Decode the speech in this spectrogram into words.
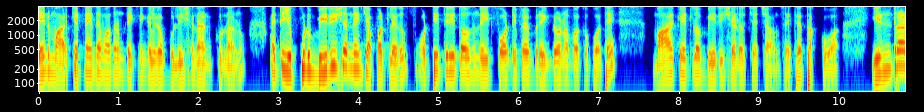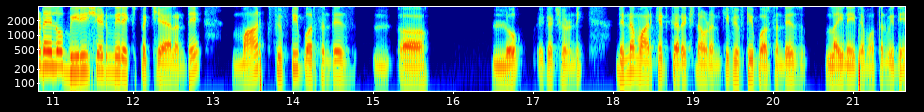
నేను మార్కెట్ అయితే మాత్రం టెక్నికల్గా బులిష్ అని అనుకున్నాను. అయితే ఇప్పుడు బీరిష్ అని నేను చెప్పట్లేదు. Forty three thousand eight forty five break down అవ్వకపోతే మార్కెట్లో షేడ్ వచ్చే ఛాన్స్ అయితే తక్కువ. ఇంట్రాడేలో బీరీ షేడ్ మీరు ఎక్స్పెక్ట్ చేయాలంటే మార్క్ ఫిఫ్టీ పర్సెంటేజ్లో ఇక్కడ చూడండి. నిన్న మార్కెట్ కరెక్షన్ అవడానికి ఫిఫ్టీ పర్సెంటేజ్ లైన్ అయితే మాత్రం ఇదే.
